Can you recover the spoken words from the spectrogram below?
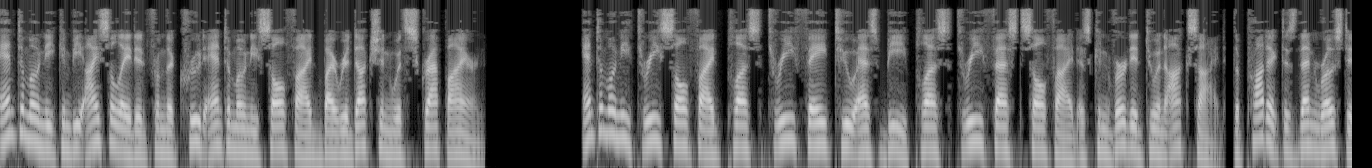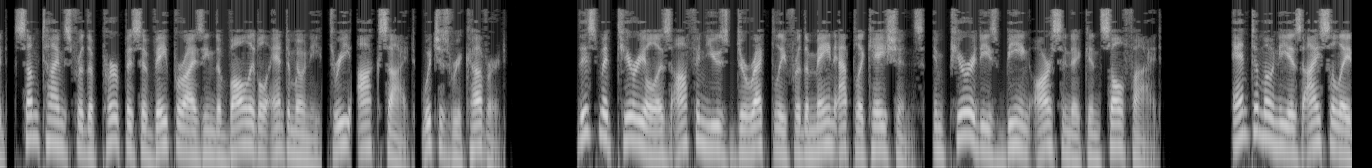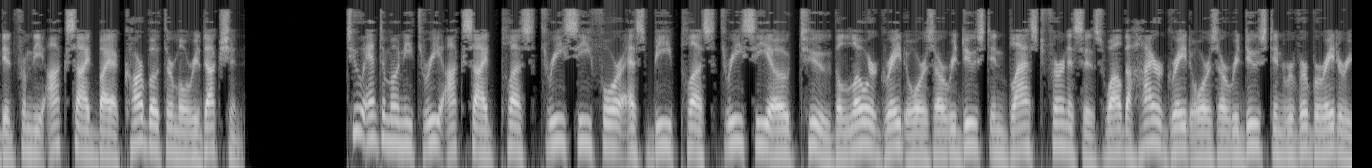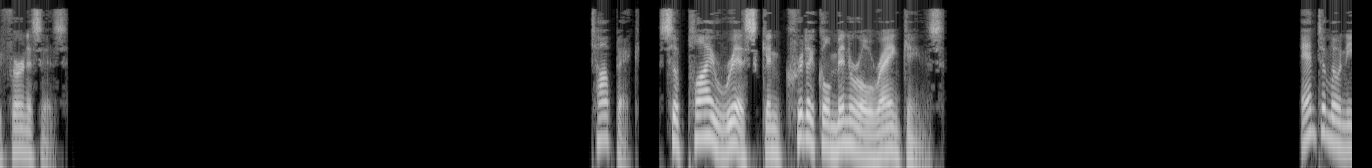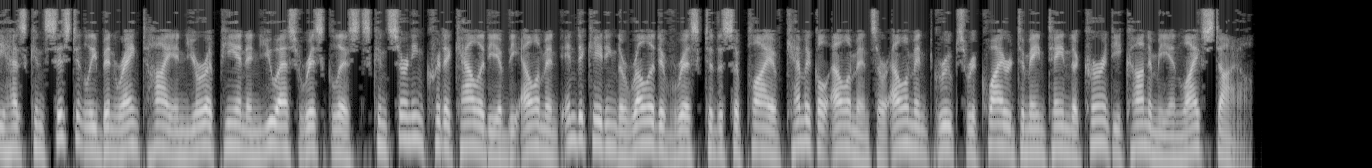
Antimony can be isolated from the crude antimony sulfide by reduction with scrap iron, Antimony 3-sulfide plus 3Fe2Sb plus 3-Fest sulfide is converted to an oxide, the product is then roasted, sometimes for the purpose of vaporizing the volatile antimony three oxide, which is recovered. This material is often used directly for the main applications, impurities being arsenic and sulfide. Antimony is isolated from the oxide by a carbothermal reduction, 2 antimony 3 oxide plus 3 C4Sb plus 3 CO2 The lower grade ores are reduced in blast furnaces while the higher grade ores are reduced in reverberatory furnaces. Supply risk and critical mineral rankings Antimony has consistently been ranked high in European and U.S. risk lists concerning criticality of the element indicating the relative risk to the supply of chemical elements or element groups required to maintain the current economy and lifestyle.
